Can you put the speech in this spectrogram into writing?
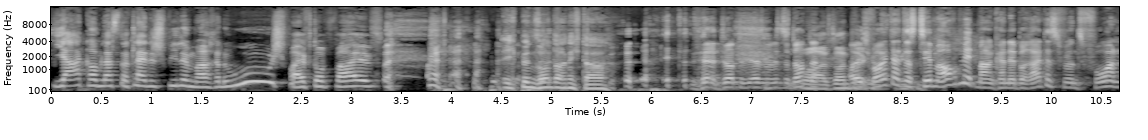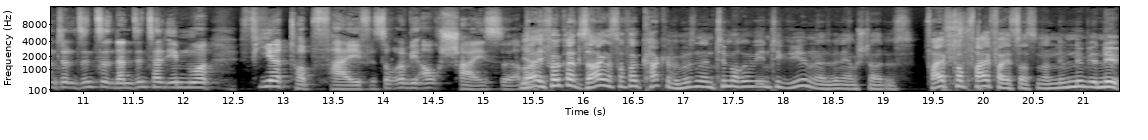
ja, komm, lass doch kleine Spiele machen. Uh, Five Top Five. Ich bin Sonntag nicht da. Ja, dort, also bist du doch Boah, da. Sonntag Aber ich wollte halt das Thema auch mitmachen kann. Der bereitet das für uns vor und dann sind sind's halt eben nur vier Top 5. Ist doch irgendwie auch scheiße. Aber ja, ich wollte gerade sagen, das ist doch voll kacke. Wir müssen den Tim auch irgendwie integrieren, also wenn er am Start ist. Five Top Five heißt das. Und dann nimm, nimm wir, nee,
